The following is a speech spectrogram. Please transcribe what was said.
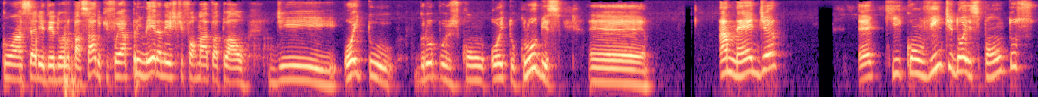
com a Série D do ano passado, que foi a primeira neste formato atual de oito, grupos com oito clubes, é, a média é que com 22 pontos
